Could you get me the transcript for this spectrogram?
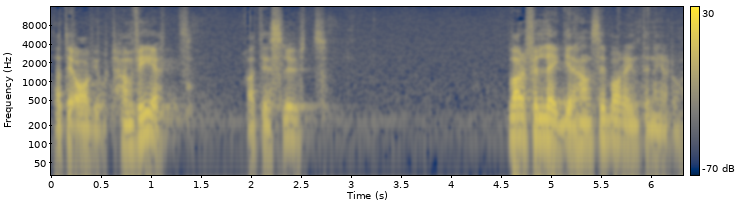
att det är avgjort. Han vet att det är slut. Varför lägger han sig bara inte ner då?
